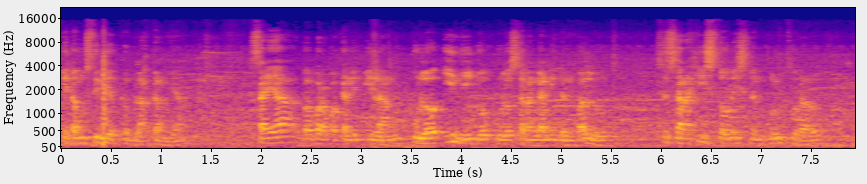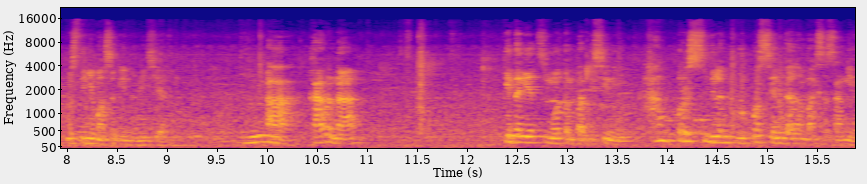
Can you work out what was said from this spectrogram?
kita mesti lihat ke belakang ya saya beberapa kali bilang pulau ini dua pulau Saranggani dan Palu secara historis dan kultural mestinya masuk Indonesia Hmm. Ah, karena kita lihat semua tempat di sini, hampir 90% dalam bahasa Sangir.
